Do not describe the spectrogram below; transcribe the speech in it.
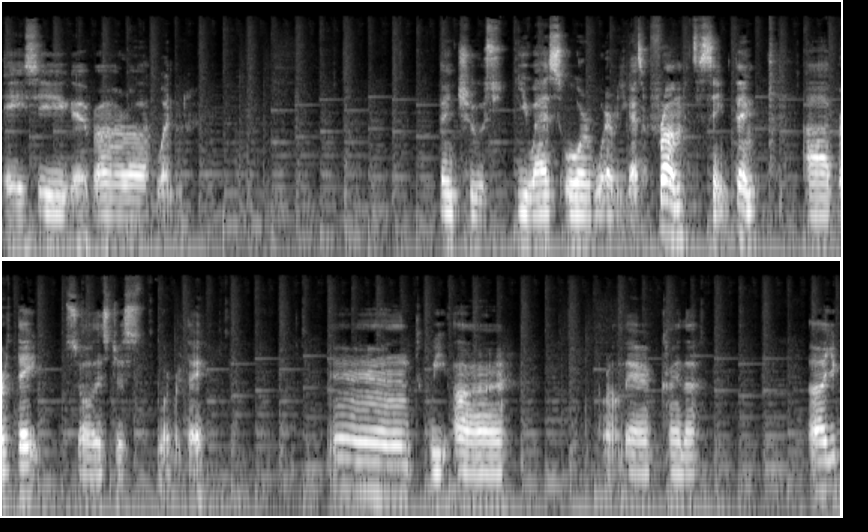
AC Guevara one. Then choose US or wherever you guys are from. It's the same thing. Uh, birthday. So let's just do our birthday. And we are around there, kinda. Uh, you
